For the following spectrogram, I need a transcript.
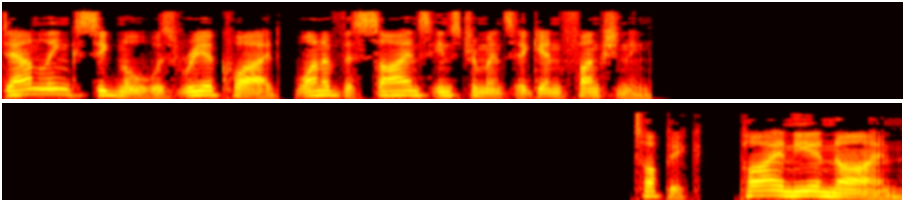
Downlink signal was reacquired, one of the science instruments again functioning. Pioneer 9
